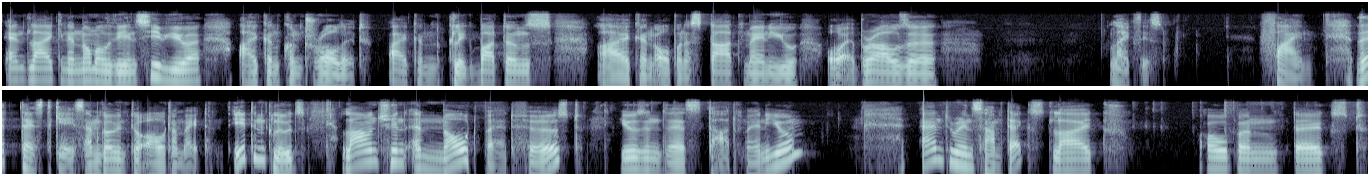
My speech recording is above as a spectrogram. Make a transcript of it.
and like in a normal VNC viewer, I can control it. I can click buttons, I can open a start menu or a browser like this. Fine. That test case I'm going to automate. It includes launching a notepad first using the start menu, entering some text like open text,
